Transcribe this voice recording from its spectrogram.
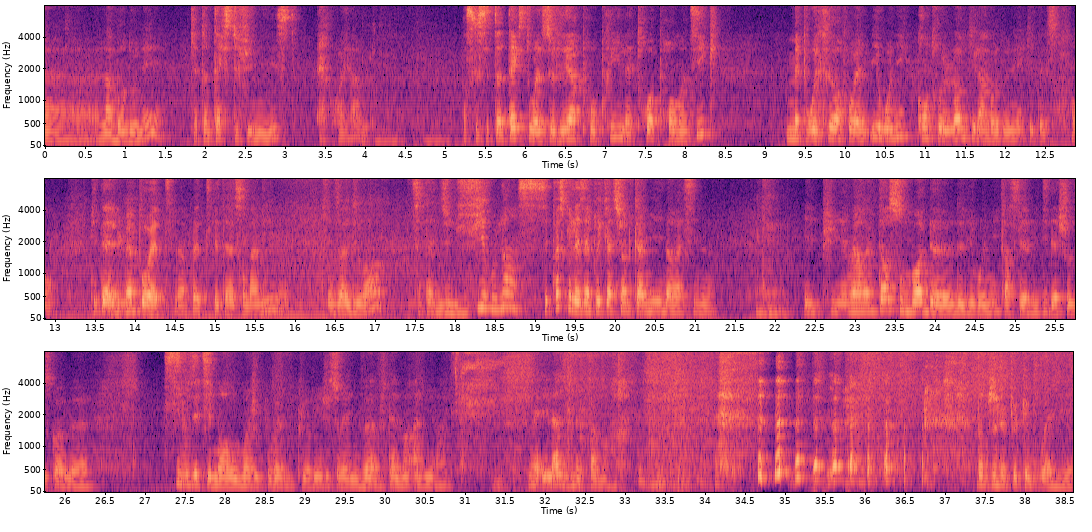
L'abandonné, qui est un texte féministe incroyable. Parce que c'est un texte où elle se réapproprie les tropes romantiques, mais pour écrire un poème ironique contre l'homme qui l'a abandonné, qui était, son, qui était lui-même poète, en fait, qui était son ami, Oswald Durand. C'était d'une virulence. C'est presque les imprécations de Camille dans Racine. hein. Et puis, mais en même temps, sous mode de, de l'ironie, parce qu'elle lui dit des choses comme euh, Si vous étiez mort, moins je pourrais vous pleurer, je serais une veuve tellement admirable. Mais hélas, vous n'êtes pas mort. Donc je ne peux que vous allier.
